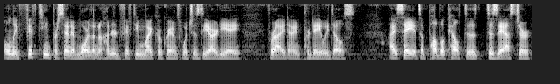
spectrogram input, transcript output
only 15% have more than 150 micrograms, which is the RDA for iodine per daily dose. I say it's a public health di- disaster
